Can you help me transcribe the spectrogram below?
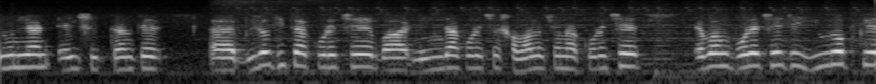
ইউনিয়ন এই সিদ্ধান্তের বিরোধিতা করেছে বা নিন্দা করেছে, সমালোচনা করেছে এবং বলেছে যে ইউরোপকে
